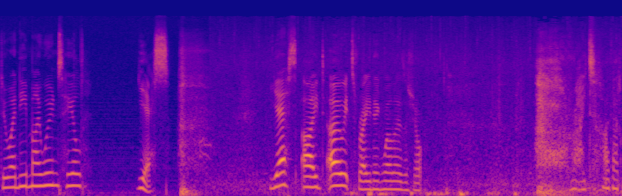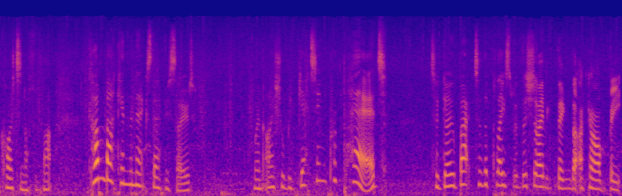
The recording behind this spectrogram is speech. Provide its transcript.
Do I need my wounds healed? Yes. yes, I. Oh, it's raining. Well, there's a shot. right, I've had quite enough of that. Come back in the next episode when I shall be getting prepared to go back to the place with the shining thing that I can't beat.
